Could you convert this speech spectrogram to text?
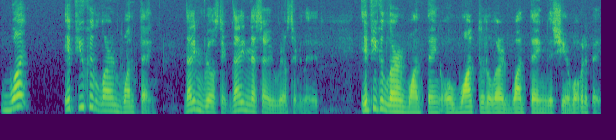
What if you could learn one thing? Not even real estate, not even necessarily real estate related. If you could learn one thing or wanted to learn one thing this year, what would it be?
